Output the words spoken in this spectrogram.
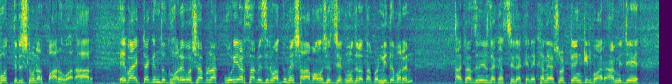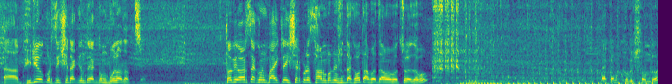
বত্রিশ কিলোমিটার পার ওভার আর এই বাইকটা কিন্তু ঘরে বসে আপনারা কোরিয়ার সার্ভিসের মাধ্যমে সারা বাংলাদেশের যে কোনো জেলাতে আপনারা নিতে পারেন। আরেকটা জিনিস দেখাচ্ছি, দেখেন, এখানে আসলে ট্যাঙ্কির পার। আমি যে ভিডিও করছি, সেটা কিন্তু একদম বোঝা যাচ্ছে। তবে অর্স এখন বাইকটা স্টার্ট করে সাউন্ড কন্ডিশন দেখাবো, তারপর আমরা চলে যাব। দেখেন, খুবই সুন্দর।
